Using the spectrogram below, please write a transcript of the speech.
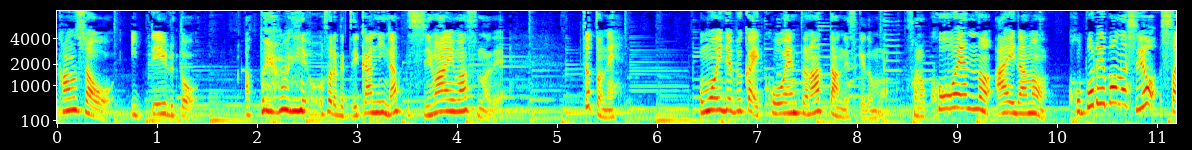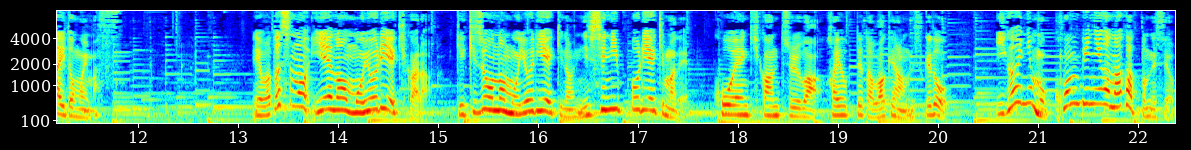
感謝を言っていると、あっという間におそらく時間になってしまいますので、ちょっとね、思い出深い公演となったんですけども、その公演の間のこぼれ話をしたいと思います。え私の家の最寄り駅から劇場の最寄り駅の西日暮里駅まで公演期間中は通ってたわけなんですけど、意外にもコンビニがなかったんですよ。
